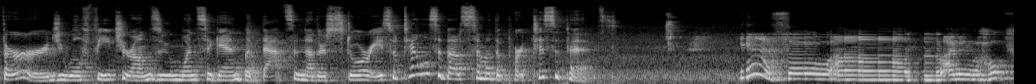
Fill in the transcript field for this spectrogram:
3rd, you will feature on Zoom once again, but that's another story. So tell us about some of the participants. Yeah, so um, I mean, we, hope,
